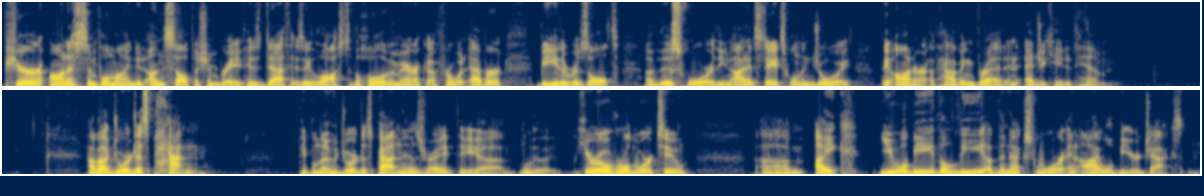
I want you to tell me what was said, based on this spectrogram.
Pure, honest, simple minded, unselfish, and brave, his death is a loss to the whole of America. For whatever be the result of this war, the United States will enjoy the honor of having bred and educated him. How about George S. Patton? People know who George S. Patton is, right? The uh, hero of World War II. Um, Ike, you will be the Lee of the next war, and I will be your Jackson.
